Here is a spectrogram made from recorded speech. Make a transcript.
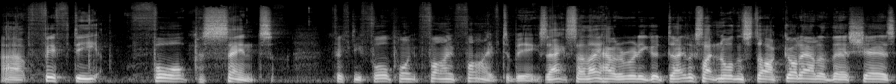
uh, 54%, 54.55 to be exact. So they had a really good day. Looks like Northern Star got out of their shares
